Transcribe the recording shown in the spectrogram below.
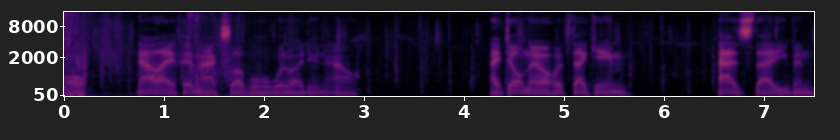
well, now I've hit max level, what do I do now? I don't know if that game has that even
